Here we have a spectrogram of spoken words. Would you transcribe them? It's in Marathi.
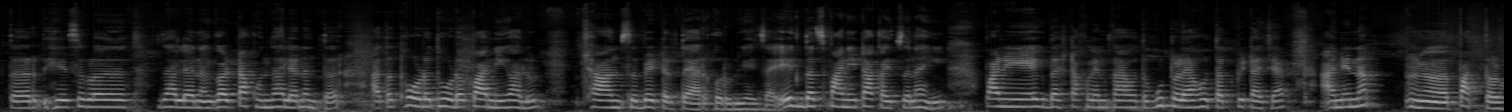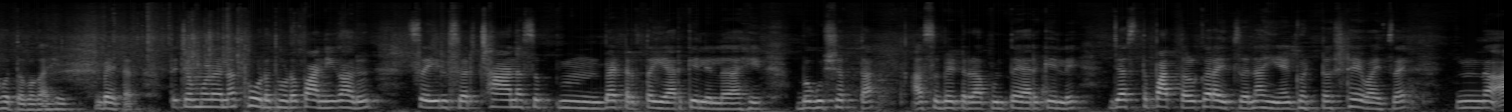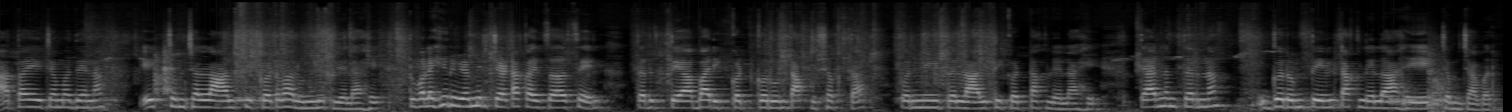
तर हे सगळं झाल्यानं ग टाकून झाल्यानंतर आता थोडं थोडं पाणी घालून छानसं बेटर तयार करून घ्यायचं आहे. एकदाच पाणी टाकायचं नाही. पाणी एकदाच टाकल्यानं काय होतं? गुटळ्या होतात पिठाच्या आणि ना पातळ होतं बघा हे बॅटर. त्याच्यामुळे ना थोडं थोडं पाणी घालून सैलसर छान असं बॅटर तयार केलेलं आहे. बघू शकता असं बॅटर आपण तयार केले जास्त पातळ करायचं नाही आहे घट्टच ठेवायचं आहे आता याच्यामध्ये ना एक चमचा लाल तिखट घालून घेतलेला आहे. तुम्हाला हिरव्या मिरच्या टाकायचं असेल तर त्या बारीक कट करून टाकू शकता. पण मी इथं लाल तिखट टाकलेलं आहे. त्यानंतर ना गरम तेल टाकलेलं आहे एक चमचाभर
